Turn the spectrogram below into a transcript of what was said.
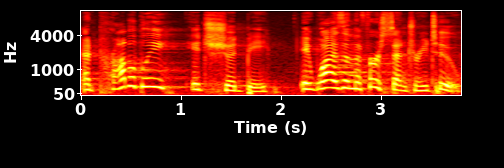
and probably it should be. It was in the first century, too.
